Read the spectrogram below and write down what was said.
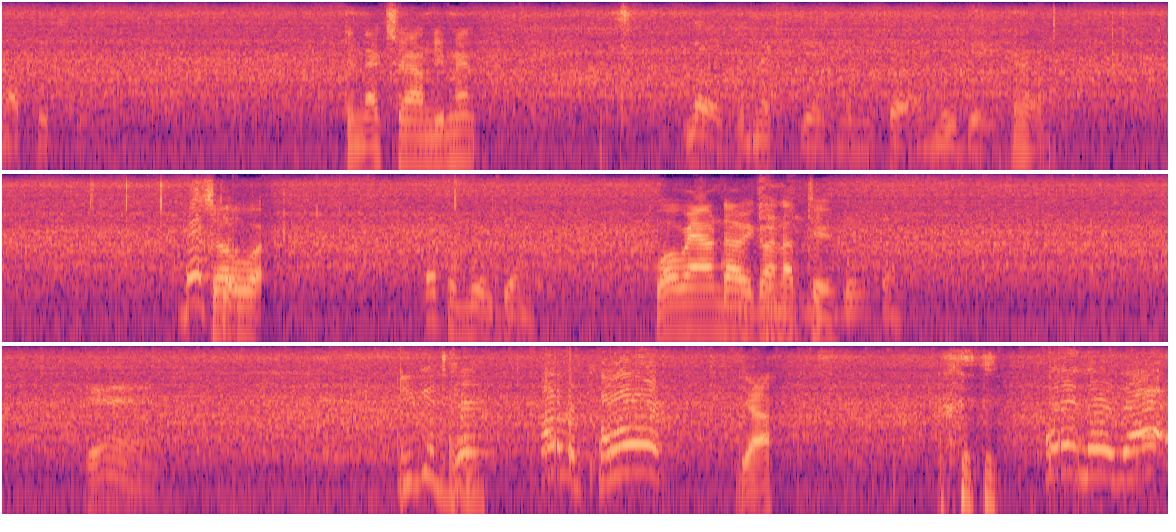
Not this game. The next round you meant? No, the next game when we start a new game. Yeah. What So, the? That's a weird game. what round are we going up to? Damn. You can out of a car? Yeah. I didn't know that.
